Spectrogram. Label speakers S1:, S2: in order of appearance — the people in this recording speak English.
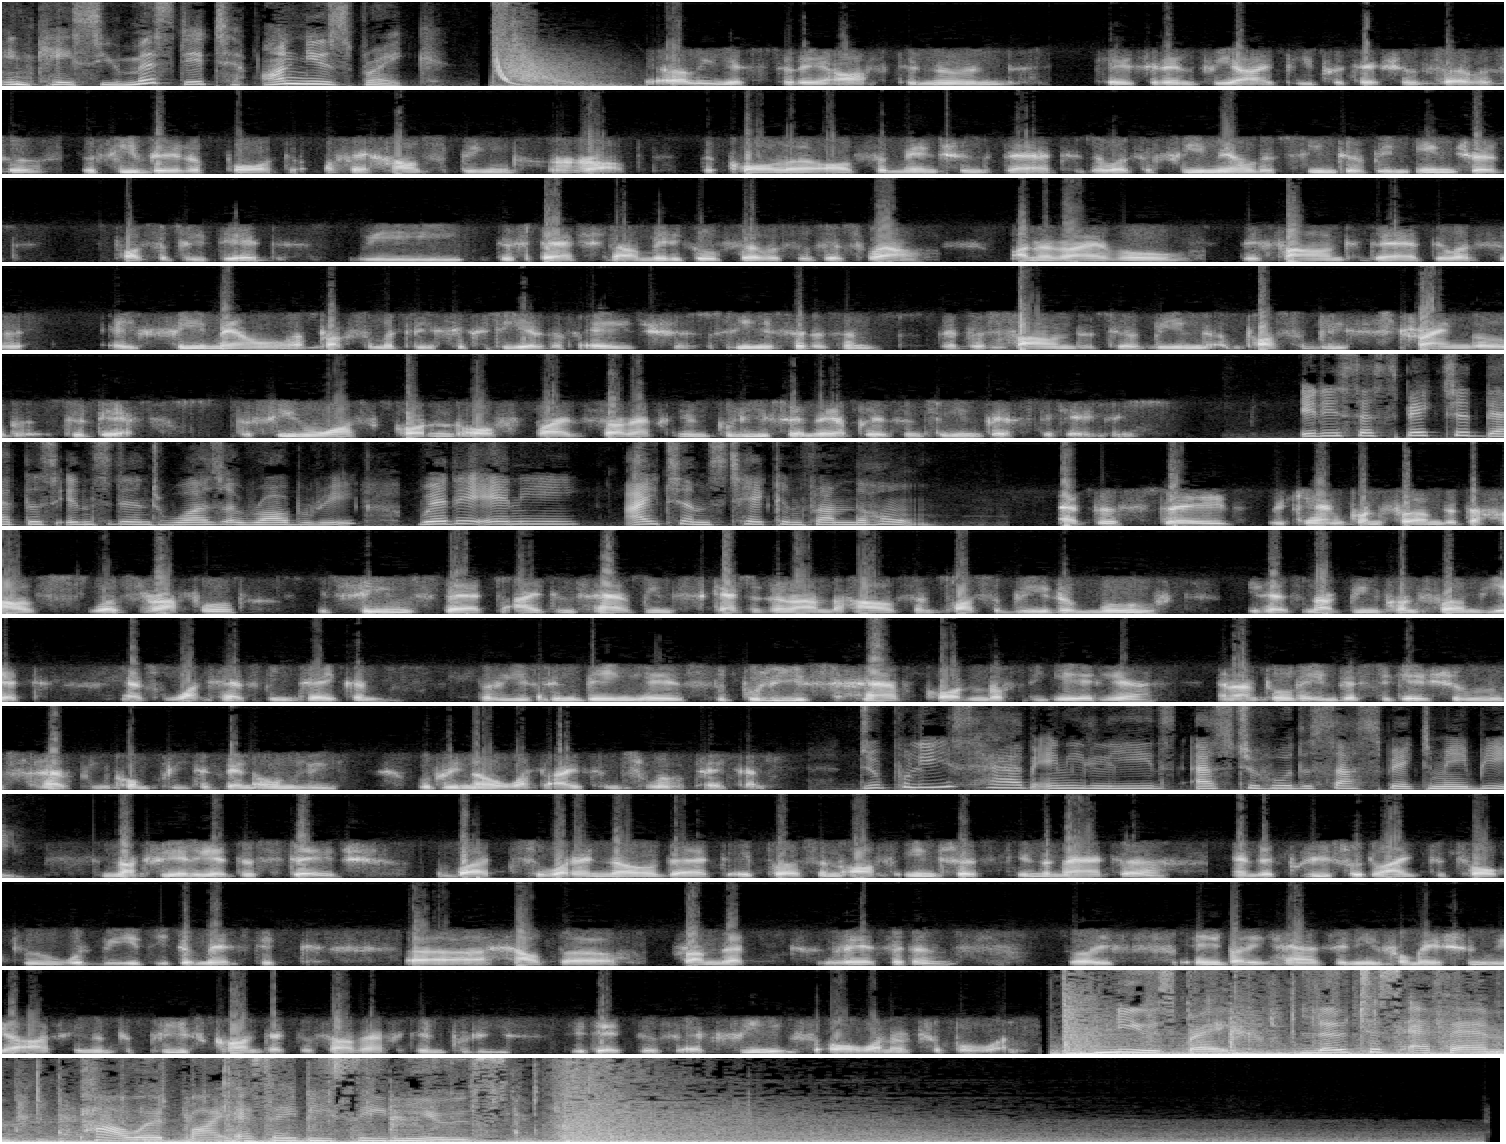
S1: in case you missed it on Newsbreak.
S2: Early yesterday afternoon, KZN VIP Protection Services received a report of a house being robbed. The caller also mentioned that there was a female that seemed to have been injured, possibly dead. We dispatched our medical services as well. On arrival, they found that there was a, female, approximately 60 years of age, a senior citizen, that was found to have been possibly strangled to death. The scene was cordoned off by the South African police and they are presently investigating.
S3: It is suspected that this incident was a robbery. Were there any items taken from the home?
S2: At this stage, we can confirm that the house was ruffled. It seems that items have been scattered around the house and possibly removed. It has not been confirmed yet as what has been taken. The reason being is the police have cordoned off the area, and until the investigations have been completed, then only would we know what items were taken.
S3: Do police have any leads as to who the suspect may be?
S2: Not really at this stage, but what I know that a person of interest in the matter and the police would like to talk to would be the domestic uh, helper from that residence. So if anybody has any information, we are asking them to please contact the South African Police detectives at Phoenix or 10111.
S4: Newsbreak, Lotus FM, powered by SABC News.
